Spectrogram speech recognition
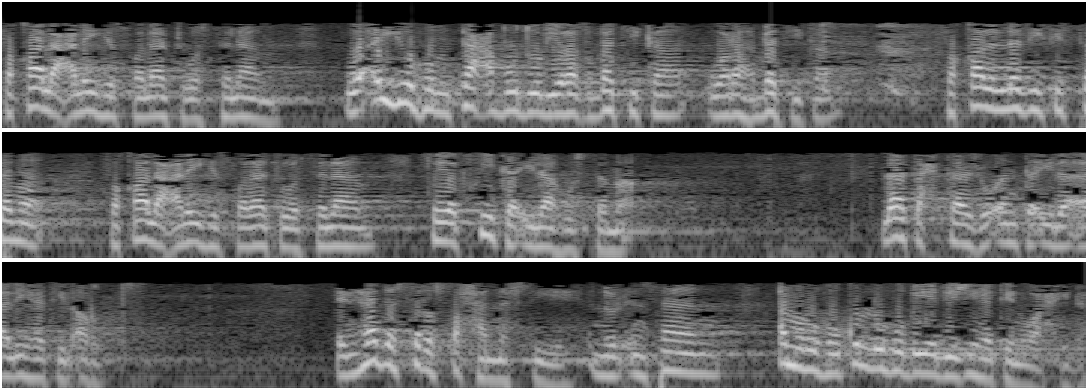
فقال عليه الصلاة والسلام وأيهم تعبد لرغبتك ورهبتك؟ فقال الذي في السماء. فقال عليه الصلاة والسلام فيكفيك إله السماء. لا تحتاج أنت إلى آلهة الأرض. يعني هذا سر الصحة النفسية أن الإنسان أمره كله بيد جهة واحدة.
